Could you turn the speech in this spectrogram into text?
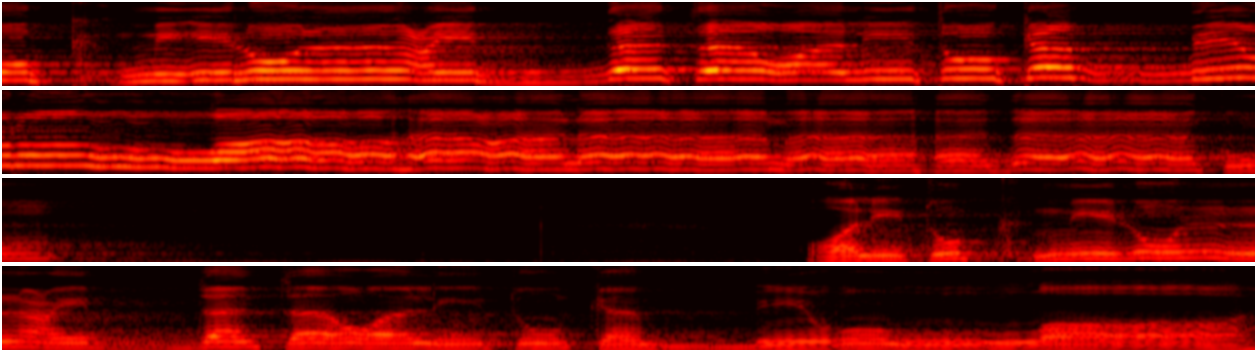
ولتكملوا العدة ولتكملوا العدة ولتكبروا الله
